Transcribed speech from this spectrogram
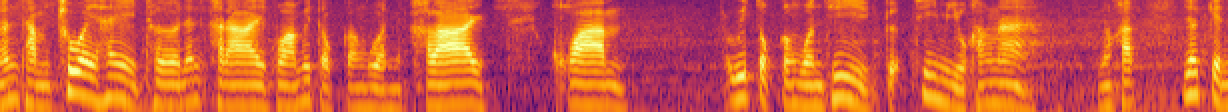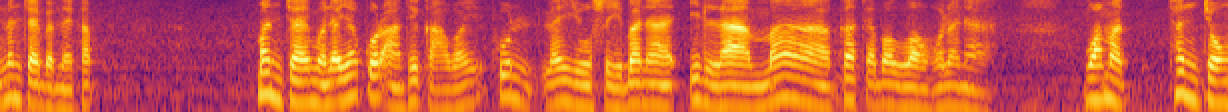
นั้นทำช่วยให้เธอนั้นคลายความวิตกกังวล คลายความวิตกกังวลที่เกิดที่มีอยู่ข้างหน้านะครับยาเก่งมั่นใจแบบไหนครับ มั่นใจเหมือนอายะกุรอานที่กล่าวไว้กุลไลยูซีบานาอิลลามากะจะบัลลอฮุลนาว่ามาท่านจง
